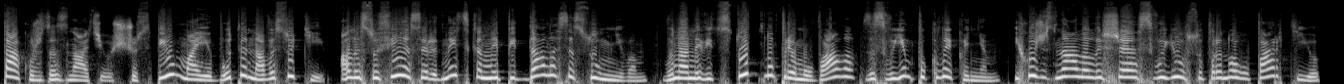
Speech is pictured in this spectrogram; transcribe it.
також зазначив, що спів має бути на висоті. Але Софія Середницька не піддалася сумнівам. Вона невідступно прямувала за своїм покликанням і, хоч знала лише свою супранову партію,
